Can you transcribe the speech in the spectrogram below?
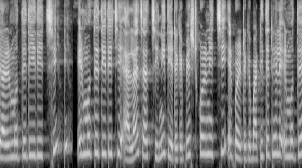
জারের মধ্যে দিয়ে দিচ্ছি। এর মধ্যে দিয়ে দিচ্ছি এলাচ আর চিনি দিয়ে এটাকে পেস্ট করে নিচ্ছি। এরপর এটাকে বাটিতে ঢেলে এর মধ্যে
